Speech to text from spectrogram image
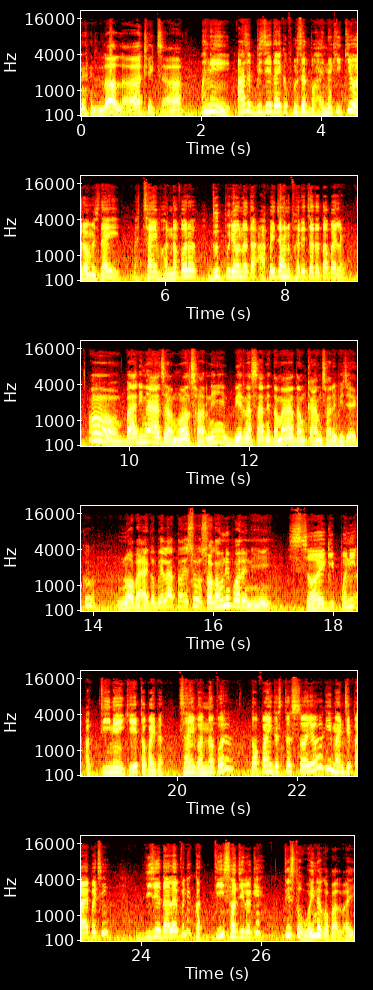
ल ल ठिक छ। अनि आज विजय दाईको फुर्सद भएन कि? के हो रमेश दाई? चाहिँ भन्न पर्यो दुध पुर्याउन त आफै जानु परेछ त तपाईँलाई। अँ बारीमा आज मल छर्ने बेर्ना सार्ने धमाधम काम छ अरे विजयको। नभएको बेला त यसो सघाउनै पर्यो नि। सहयोगी पनि अति नै के तपाईँ त? चाहिँ भन्न पर्यो तपाईँ जस्तो सहयोगी मान्छे पाएपछि विजय दाईलाई पनि कति सजिलो के? त्यस्तो होइन गोपाल भाइ।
